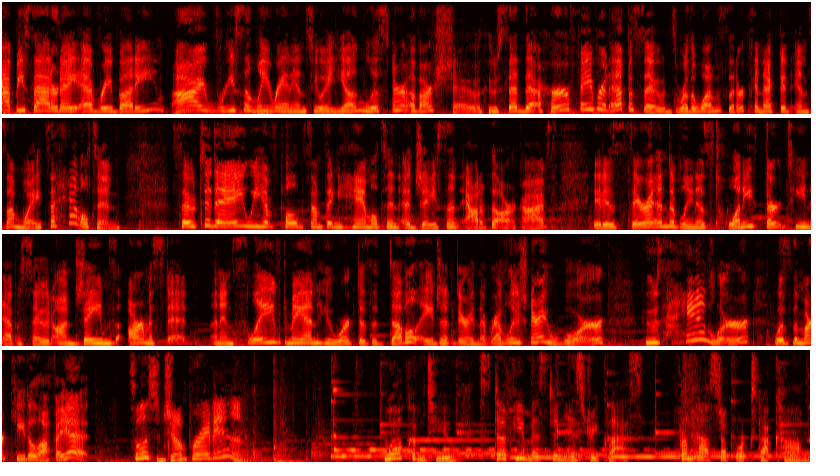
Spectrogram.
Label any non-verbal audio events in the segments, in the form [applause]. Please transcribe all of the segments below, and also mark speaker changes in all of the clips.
Speaker 1: Happy Saturday, everybody. I recently ran into a young listener of our show who said that her favorite episodes were the ones that are connected in some way to Hamilton. So today we have pulled something Hamilton adjacent out of the archives. It is Sarah and Deblina's 2013 episode on James Armistead, an enslaved man who worked as a double agent during the Revolutionary War, whose handler was the Marquis de Lafayette.
Speaker 2: So let's jump right in.
Speaker 3: Welcome to Stuff You Missed in History Class from HowStuffWorks.com.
